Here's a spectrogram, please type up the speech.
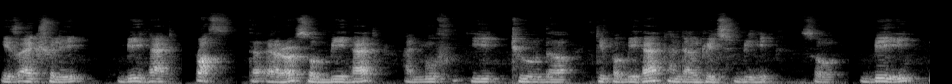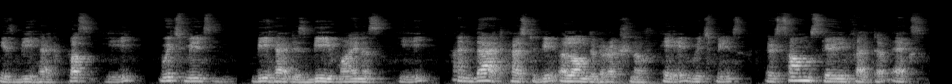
is actually B hat plus the error. So B hat and move E to the tip of b hat and I'll reach b. So b is b hat plus e which means b hat is b minus e and that has to be along the direction of a which means there's some scaling factor x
